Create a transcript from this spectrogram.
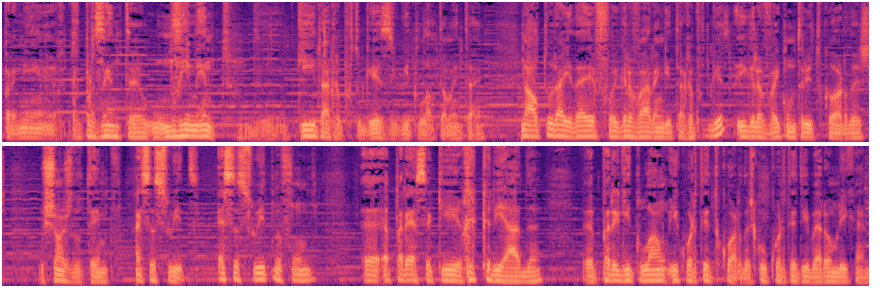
para mim representa o movimento de guitarra portuguesa e guitolão também tem. Na altura a ideia foi gravar em guitarra portuguesa e gravei com um trio de cordas os sons do tempo, essa suíte. Essa suíte, no fundo, eh, aparece aqui recriada eh, para guitolão e quarteto de cordas, com o quarteto ibero-americano.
